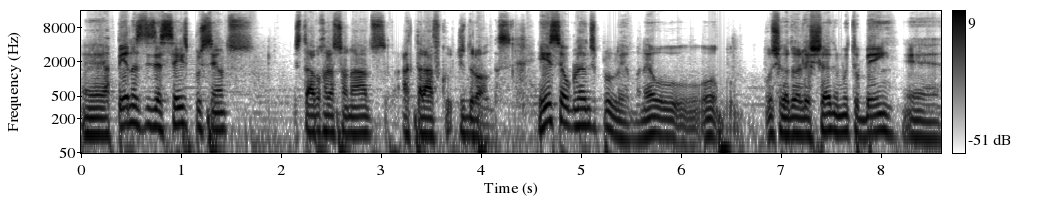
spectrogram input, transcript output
é, apenas 16% estavam relacionados a tráfico de drogas. Esse é o grande problema, né? O, o, o jogador Alexandre muito bem é,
